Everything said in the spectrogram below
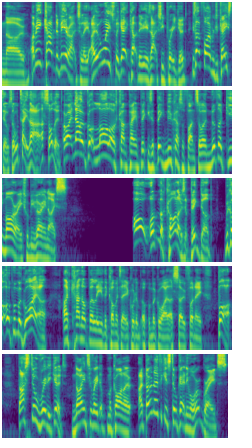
No. I mean, Capdevila, actually. I always forget Capdevila is actually pretty good. He's like 500k still, so we'll take that. That's solid. All right, now we've got Lala's campaign pick. He's a big Newcastle fan, so another Guimaraes would be very nice. Oh, Upamecano's a big dub. We got Upper Maguire. I cannot believe the commentator called him Upper Maguire. That's so funny. But that's still really good. 90 rate Upamecano. I don't know if he can still get any more upgrades.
